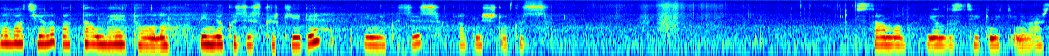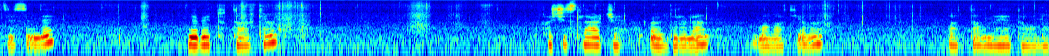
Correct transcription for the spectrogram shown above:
Malatyalı Battal Mehetoğlu 1947 1969 İstanbul Yıldız Teknik Üniversitesi'nde nöbet tutarken faşistlerce öldürülen Malatyalı Battal Mehetoğlu.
